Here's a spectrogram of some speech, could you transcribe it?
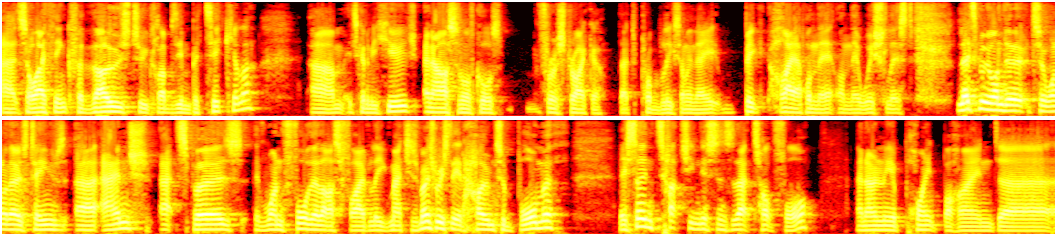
Uh, so I think for those two clubs in particular, um, it's going to be huge. And Arsenal, of course, for a striker. That's probably something they big high up on their on their wish list. Let's move on to, to one of those teams, uh, Ange at Spurs. They've won four of their last five league matches. Most recently at home to Bournemouth. They're still in touching distance of that top four and only a point behind uh,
